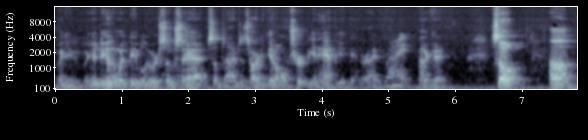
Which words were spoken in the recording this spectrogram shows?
when you when you're dealing with people who are so sad, sometimes it's hard to get all chirpy and happy again, right? right, Okay. So, um,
